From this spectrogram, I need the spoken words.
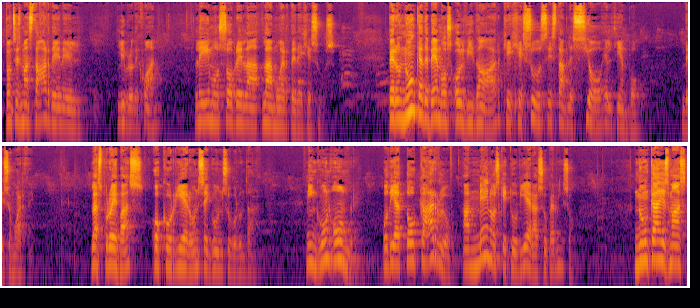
Entonces más tarde en el libro de Juan leímos sobre la, la muerte de Jesús. Pero nunca debemos olvidar que Jesús estableció el tiempo de su muerte. Las pruebas ocurrieron según su voluntad. Ningún hombre podía tocarlo a menos que tuviera su permiso. Nunca es más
